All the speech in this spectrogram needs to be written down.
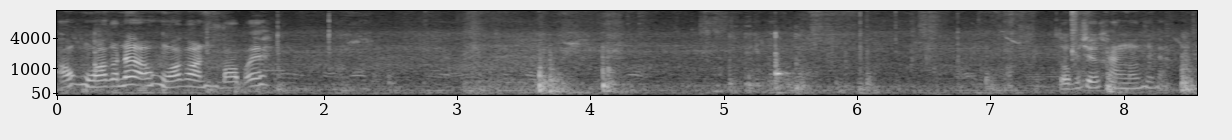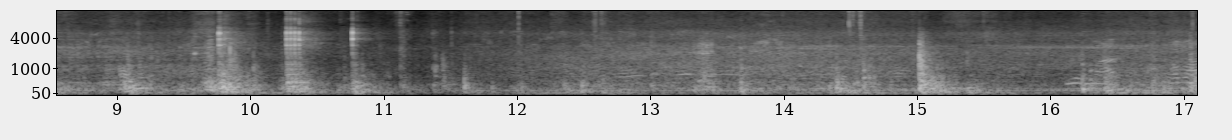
เอาหัวก่อนเด้อเอาหัวก่อนบอบเอ้ยตัวไปช่วยข้างน้นสินะเอามาเนี่ยเรียนมาเข้ามา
